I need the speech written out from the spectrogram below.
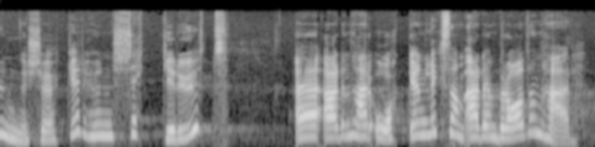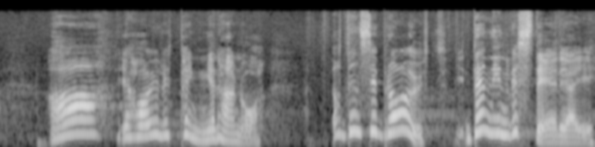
undersøker, hun sjekker ut. Er er her åkeren, liksom, er den bra, den her? Ah, jeg har jo litt penger her nå. Ja, den ser bra ut. Den investerer jeg i.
